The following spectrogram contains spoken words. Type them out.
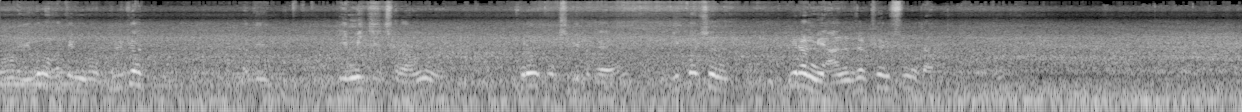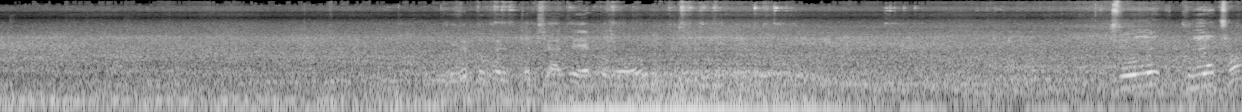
어, 이건 어디 뭐 불교 어디 이미지처럼 그런 꽃이기도 해요. 이 꽃은 이름이 안 적혀 있습니다. 이것도 한 꽃이 아주 예쁘고 주문 구문초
